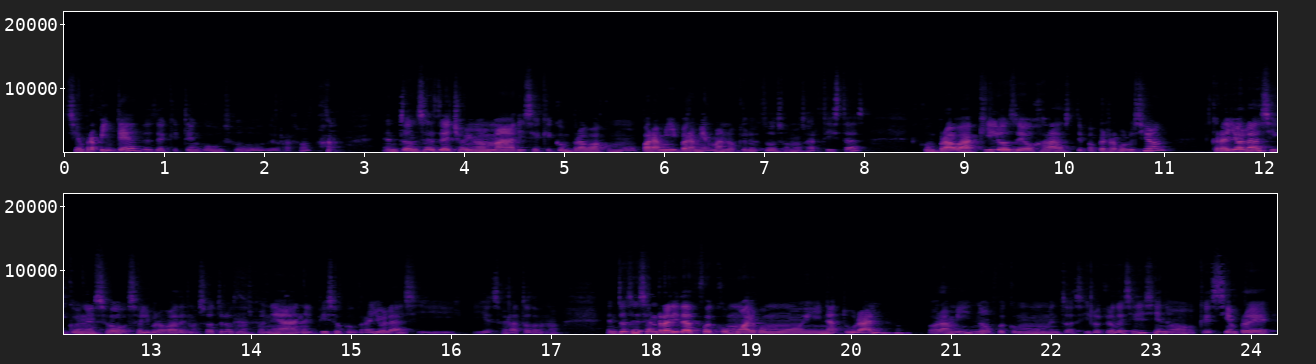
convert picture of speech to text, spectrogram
siempre pinté desde que tengo uso de razón. Entonces, de hecho, mi mamá dice que compraba como para mí y para mi hermano, que los dos somos artistas, compraba kilos de hojas de papel revolución crayolas y con eso se libraba de nosotros, nos ponía en el piso con crayolas y, eso era todo, ¿no? Entonces en realidad fue como algo muy natural para mí, no fue como un momento así lo que lo decidí, sino que siempre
